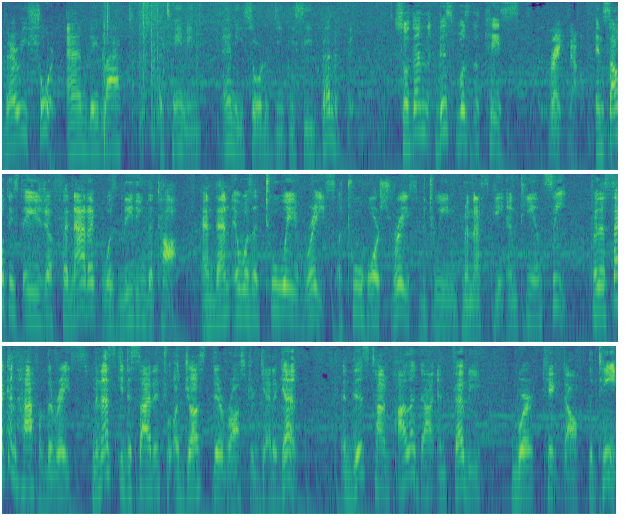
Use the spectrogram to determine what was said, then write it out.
very short and they lacked attaining any sort of DPC benefit. So then this was the case right now. In Southeast Asia, Fnatic was leading the top. And then it was a two-way race, a two-horse race between Mineski and TNC. For the second half of the race, Mineski decided to adjust their roster yet again. And this time, Pieliedie and Febby were kicked off the team.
